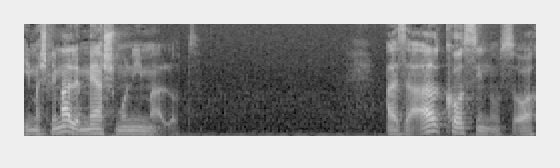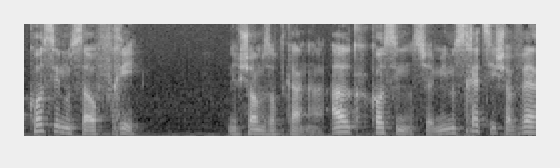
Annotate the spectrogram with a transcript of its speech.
היא משלימה ל-180 מעלות. אז הארק קוסינוס, או הקוסינוס ההופכי, נרשום זאת כאן, הארק קוסינוס של מינוס חצי שווה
